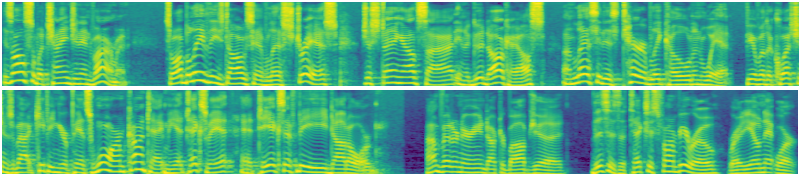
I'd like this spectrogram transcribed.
is also a change in environment. So I believe these dogs have less stress just staying outside in a good doghouse unless it is terribly cold and wet. If you have other questions about keeping your pets warm, contact me at TexVet at txfb.org. I'm veterinarian Dr. Bob Judd. This is the Texas Farm Bureau Radio Network.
